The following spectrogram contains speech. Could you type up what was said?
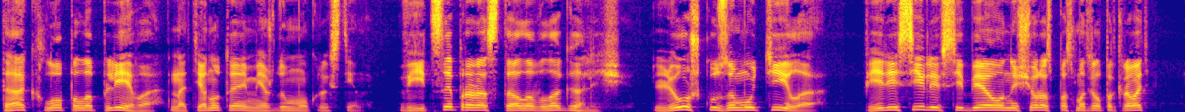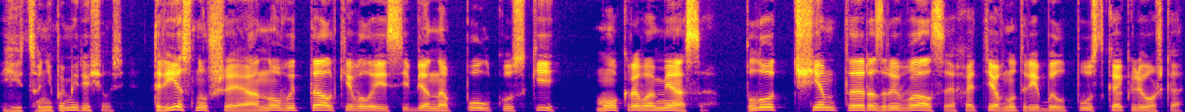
Так хлопала плева, натянутая между мокрых стенок. В яйце прорастало влагалище. Лёшку замутило. Пересилив себя, он еще раз посмотрел под кровать. Яйцо не померещилось. Треснувшее, оно выталкивало из себя на пол куски мокрого мяса. Плод чем-то разрывался, хотя внутри был пуст, как лёжка.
